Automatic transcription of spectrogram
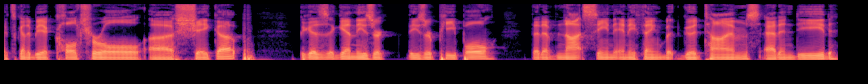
it's going to be a cultural uh, shakeup because again, these are these are people that have not seen anything but good times at Indeed,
